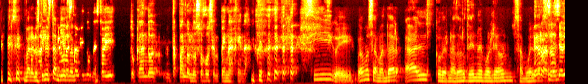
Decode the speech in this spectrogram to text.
Para los que no están viendo. me estoy tocando, tapando los ojos en pena ajena. sí, güey. Vamos a mandar al gobernador de Nuevo León, Samuel García. razón,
